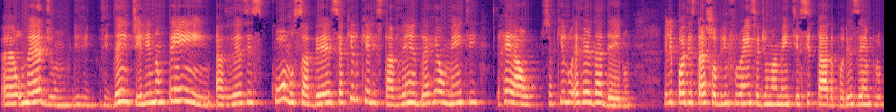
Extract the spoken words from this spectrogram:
É, o médium de vidente, ele não tem, às vezes, como saber se aquilo que ele está vendo é realmente real, se aquilo é verdadeiro. Ele pode estar sob influência de uma mente excitada, por exemplo,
